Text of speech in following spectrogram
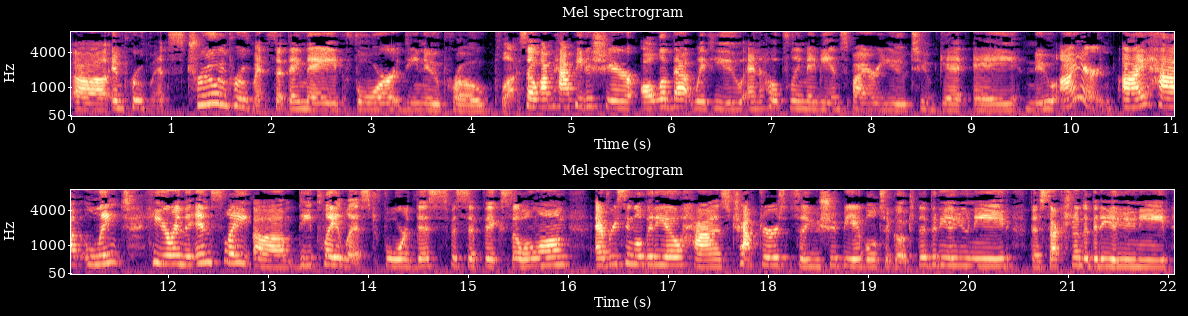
uh, improvements, true improvements that they made for the new Pro Plus. So I'm happy to share all of that with you and hopefully maybe inspire you to get a new iron. I have linked here in the inslate um, the playlist for this specific sew along. Every single video has chapters, so you should be able to go to the video you need, the section of the video you need,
